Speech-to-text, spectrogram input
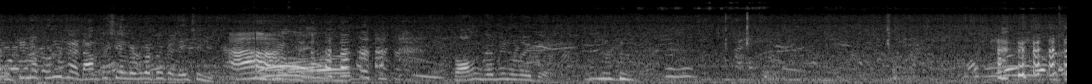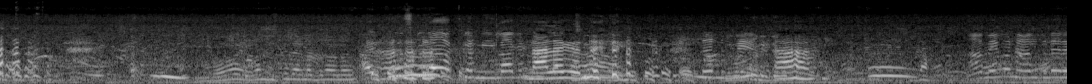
పుట్టినప్పుడు ఇట్లా డాక్టర్ షేల్ రెండు పట్టుకొని లేచింది. ఆ, స్ట్రాంగ్ బేబీ నువ్వైతే. ఆమెమో నాలుగున్నర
